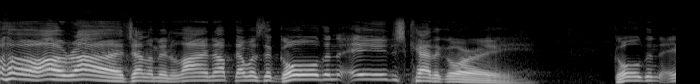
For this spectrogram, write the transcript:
All right, gentlemen, line up. That was the Golden Age category. Golden Age.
